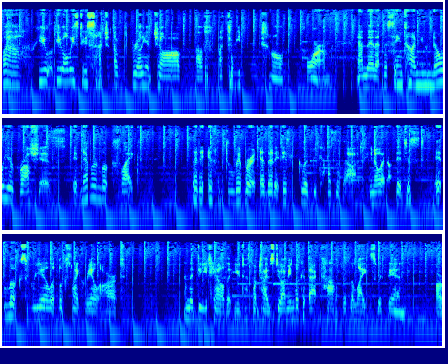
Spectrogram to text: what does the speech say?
Wow, you you always do such a brilliant job of a three dimensional form, and then at the same time, you know your brushes. It never looks like that it isn't deliberate and that it isn't good because of that. You know, it it just it looks real. It looks like real art. And the detail that you sometimes do. I mean, look at that cuff with the lights within are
